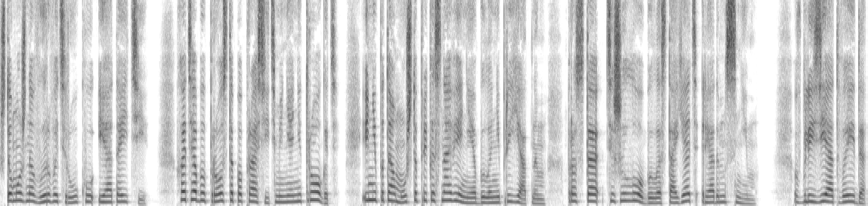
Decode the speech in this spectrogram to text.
что можно вырвать руку и отойти. Хотя бы просто попросить меня не трогать. И не потому, что прикосновение было неприятным, просто тяжело было стоять рядом с ним. Вблизи от Вейда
